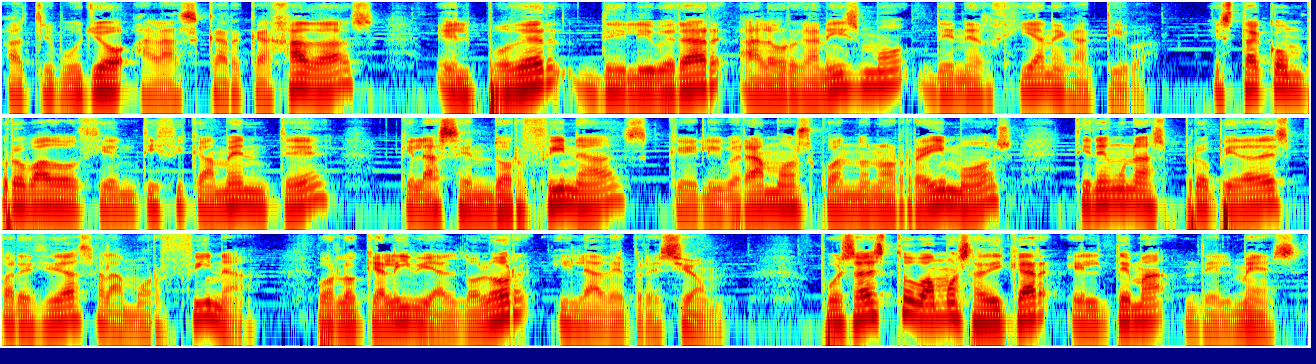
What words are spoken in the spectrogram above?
atribuyó a las carcajadas el poder de liberar al organismo de energía negativa. Está comprobado científicamente que las endorfinas que liberamos cuando nos reímos tienen unas propiedades parecidas a la morfina, por lo que alivia el dolor y la depresión. Pues a esto vamos a dedicar el tema del mes,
